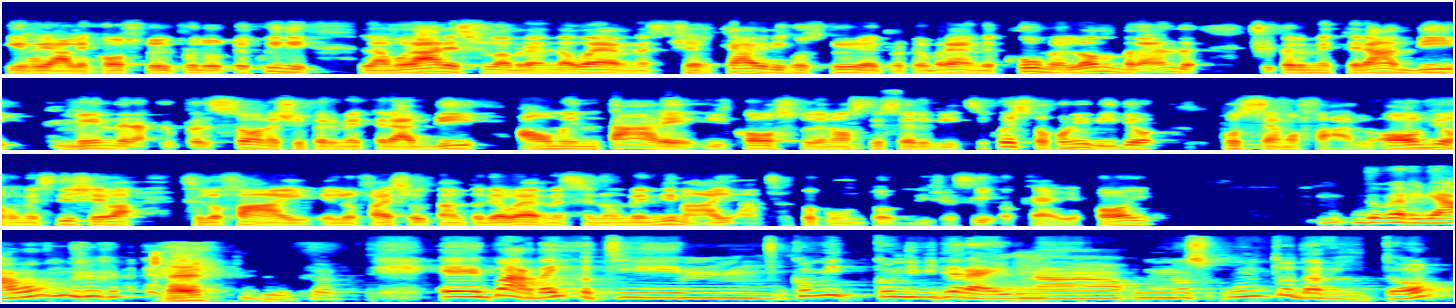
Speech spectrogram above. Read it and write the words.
il reale costo del prodotto e quindi lavorare sulla brand awareness, cercare di costruire il proprio brand come love brand ci permetterà di vendere a più persone, ci permetterà di aumentare il costo dei nostri servizi. Questo con i video possiamo farlo. Ovvio, come si diceva, se lo fai e lo fai soltanto di awareness e non vendi mai, a un certo punto dice sì, ok, e poi dove arriviamo? Eh? eh, guarda, io ti mm, convi- condividerei una, uno spunto da Vito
